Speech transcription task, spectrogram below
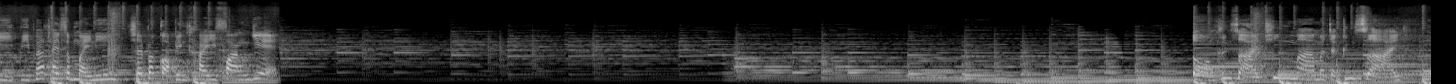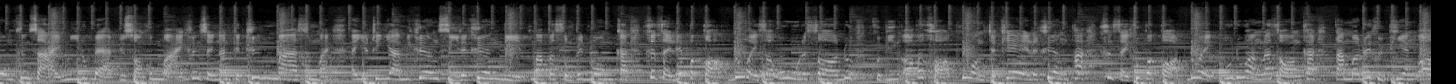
4ปีพระไทยสมัยนี้ ใช้ประกอบเพลงไทยฟังแย่ ครื่องสายที่มามาจากเครื่องสาย วงเครื่องสายมีรูปแบบอยู่สองความหมายเครื่องสายนั้นเกิดขึ้นมาสมัยอยุธยามีเครื่องสีและเครื่องดีดมาผสมเป็นวงกันเครื่องสายเรียกประกอบด้วยซออู้และซอดูขุดพิงออกก็ขอพ่วงจะเข้และเครื่องผ้า มาด้วยขุดเพียงออ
